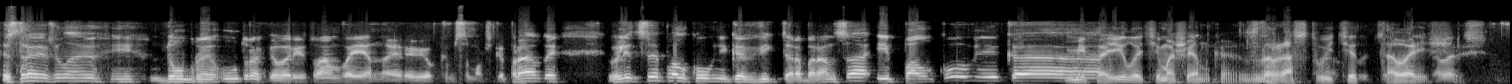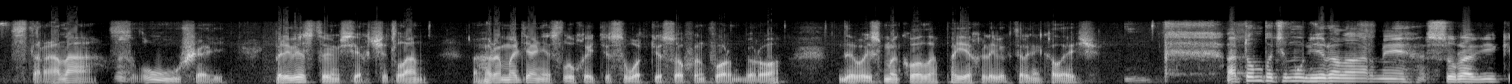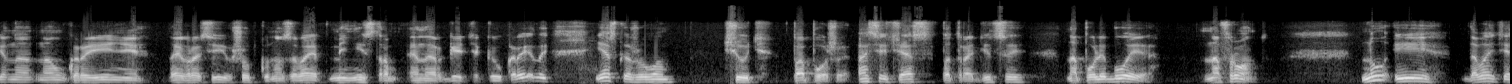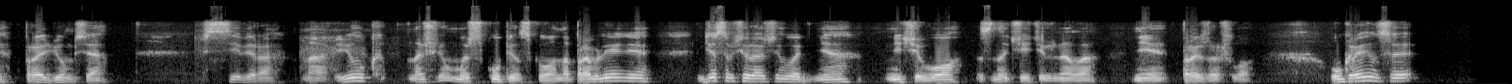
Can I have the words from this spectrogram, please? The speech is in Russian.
Здравия желаю и доброе утро, говорит вам военное ревю Комсомольской правды в лице полковника Виктора Баранца и полковника... Михаила Тимошенко. Здравствуйте, Здравствуйте товарищ. товарищ. Страна, слушай. Приветствуем всех, Четлан. Громадяне, слухайте сводки Софинформбюро. Дивись, Микола. Поехали, Виктор Николаевич. О том, почему генерал армии Суровикина на Украине, да и в России в шутку называют министром энергетики Украины, я скажу вам чуть попозже. А сейчас, по традиции, на поле боя, на фронт. Ну и давайте пройдемся с севера на юг. Начнем мы с Купинского направления, где со вчерашнего дня ничего значительного не произошло. Украинцы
